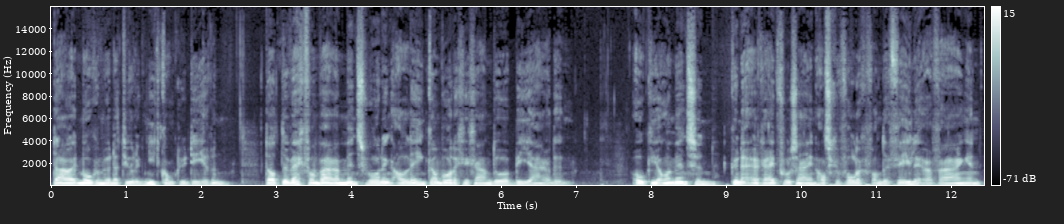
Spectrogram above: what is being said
Daaruit mogen we natuurlijk niet concluderen dat de weg van ware menswording alleen kan worden gegaan door bejaarden. Ook jonge mensen kunnen er rijp voor zijn als gevolg van de vele ervaringen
